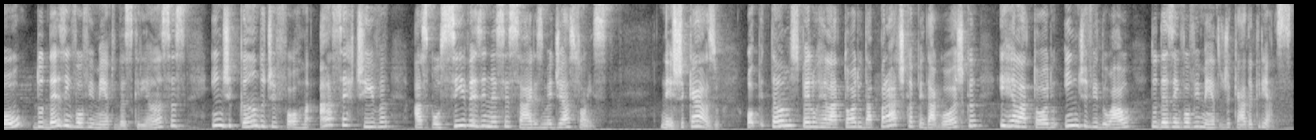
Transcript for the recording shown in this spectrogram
ou do desenvolvimento das crianças, indicando de forma assertiva as possíveis e necessárias mediações. Neste caso, optamos pelo relatório da prática pedagógica e relatório individual do desenvolvimento de cada criança.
